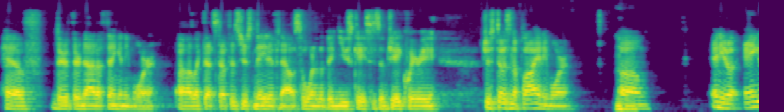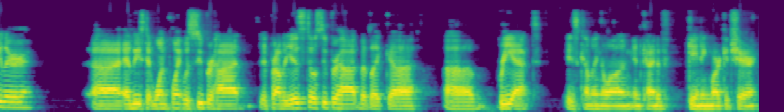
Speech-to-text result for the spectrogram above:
have they're they're not a thing anymore. Uh, like that stuff is just native now. So one of the big use cases of jQuery just doesn't apply anymore. Mm-hmm. Um, and you know, Angular, uh, at least at one point, was super hot. It probably is still super hot, but like uh, uh, React is coming along and kind of gaining market share.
